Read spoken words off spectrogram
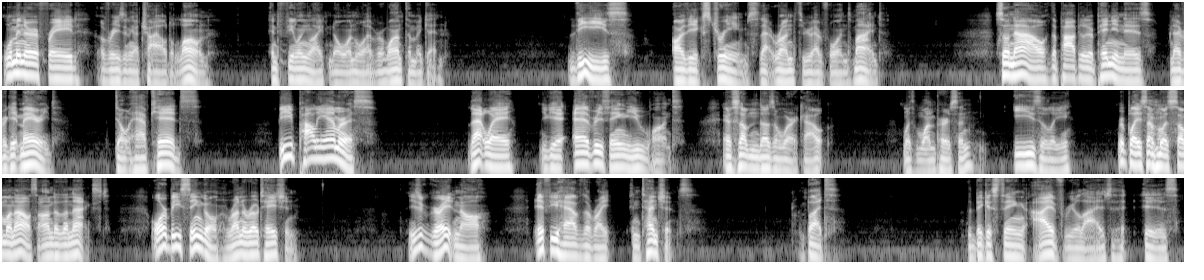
Women are afraid of raising a child alone and feeling like no one will ever want them again. These are the extremes that run through everyone's mind. So now the popular opinion is never get married, don't have kids, be polyamorous. That way, you get everything you want. If something doesn't work out with one person, easily replace them with someone else onto the next. Or be single, run a rotation. These are great and all if you have the right intentions. But the biggest thing I've realized is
